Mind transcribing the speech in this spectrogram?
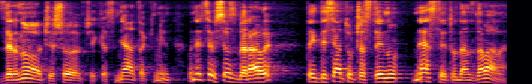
зерно, чи що, чи якась м'ята, кмін. Вони це все збирали та й десяту частину несли туди, здавали.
